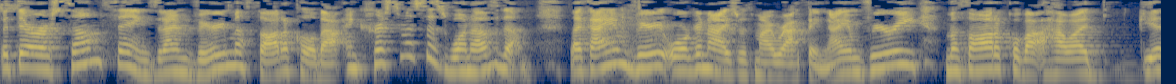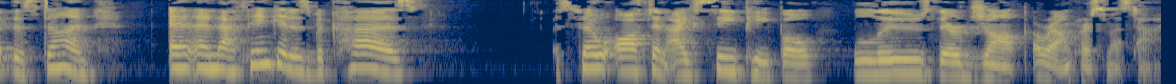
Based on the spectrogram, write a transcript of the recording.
But there are some things that I'm very methodical about and Christmas is one of them. Like I am very organized with my wrapping. I am very methodical about how I get this done. And, and I think it is because so often I see people lose their junk around Christmas time.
